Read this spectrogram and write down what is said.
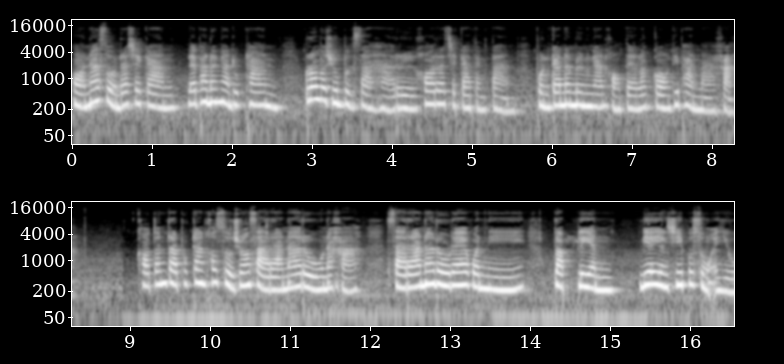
หัวหน้าส่วนราชการ และพนักงานทุกท่าน ร่วมประชุมปรึกษาหารือข้อราชการต่างๆ ผลการดำเนินงานของแต่ละกองที่ผ่านมาค่ะ ขอต้อนรับทุกท่านเข้าสู่ช่วงสาระน่ารู้นะคะ สาระน่ารู้แรกวันนี้ ปรับเปลี่ยนเบี้ยยังชีพผู้สูงอายุ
